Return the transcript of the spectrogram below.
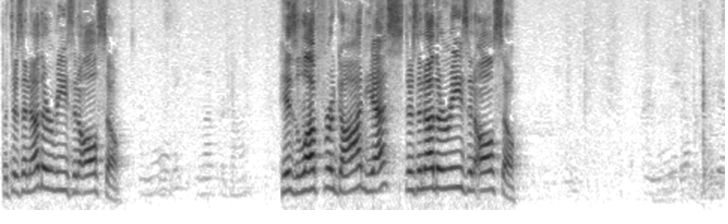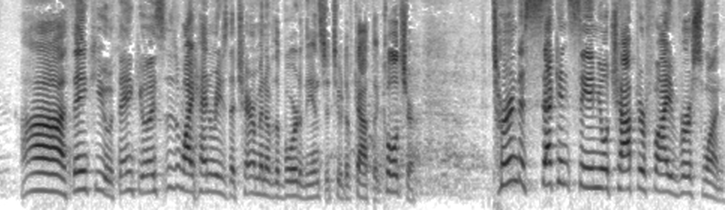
But there's another reason also His love for God, yes. There's another reason also. Ah, thank you, thank you. This is why Henry's the chairman of the board of the Institute of Catholic Culture. Turn to 2 Samuel chapter 5 verse 1.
